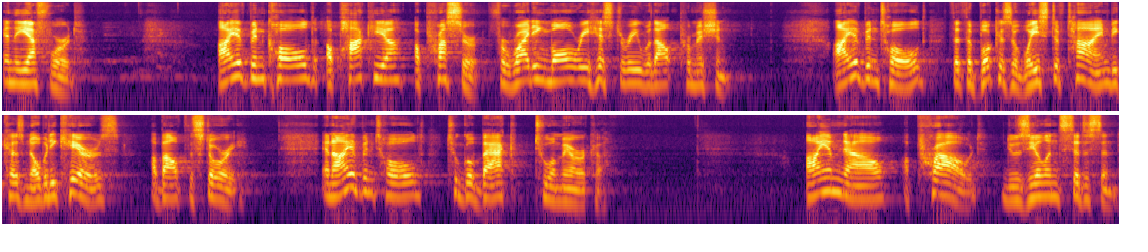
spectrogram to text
and the F word. I have been called a Pakeha oppressor for writing Maori history without permission. I have been told that the book is a waste of time because nobody cares about the story. And I have been told to go back to America. I am now a proud New Zealand citizen,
